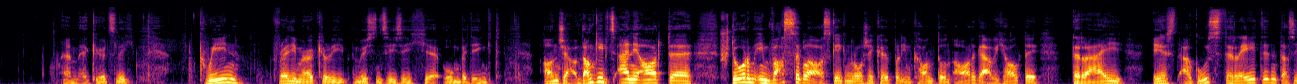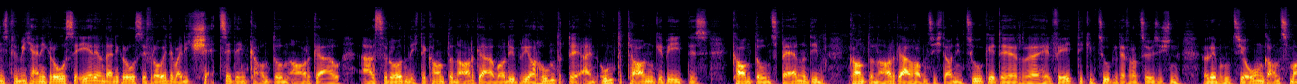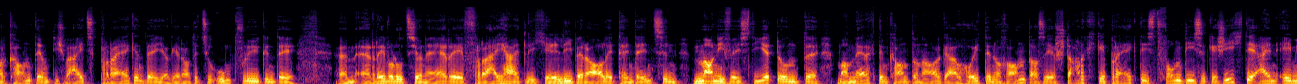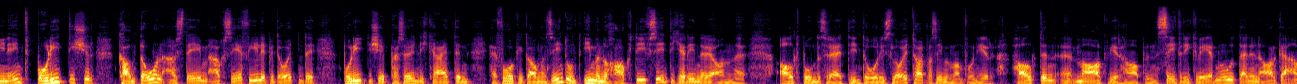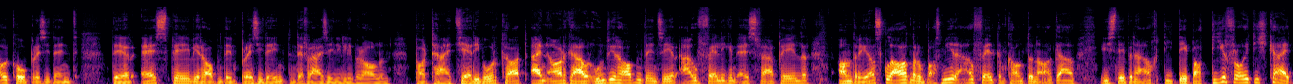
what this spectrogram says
ähm, äh, kürzlich. Queen, Freddie Mercury müssen Sie sich äh, unbedingt anschauen. Dann gibt's eine Art äh, Sturm im Wasserglas gegen Roger Köppel im Kanton Aargau. Ich halte drei 1. August reden. Das ist für mich eine große Ehre und eine große Freude, weil ich schätze den Kanton Aargau außerordentlich. Der Kanton Aargau war über Jahrhunderte ein Untertanengebiet des Kantons Bern und im Kanton Aargau haben sich dann im Zuge der äh, Helvetik, im Zuge der französischen Revolution ganz markante und die Schweiz prägende, ja geradezu umpflügende ähm, revolutionäre, freiheitliche, liberale Tendenzen manifestiert und äh, man merkt dem Kanton Aargau heute noch an, dass er stark geprägt ist von dieser Geschichte, ein eminent politischer Kanton, aus dem auch sehr viele bedeutende politische Persönlichkeiten hervorgegangen sind und immer noch aktiv sind. Ich erinnere an äh, Altbundesrätin Doris Leuthard, was immer man von ihr halten äh, mag. Wir haben Cedric Wermuth, einen Aargauer, Co-Präsident der SP. Wir haben den Präsidenten der Freisinnig-Liberalen Partei Thierry Burkhardt, ein Aargauer, und wir haben den sehr auffälligen SVPler Andreas Gladner. Und was mir auffällt am Kanton Aargau, ist eben auch die Debattierfreudigkeit.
